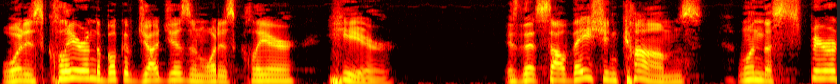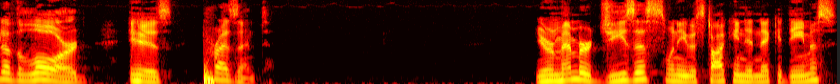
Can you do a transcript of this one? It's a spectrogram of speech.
What is clear in the book of Judges and what is clear here is that salvation comes when the Spirit of the Lord is present. You remember Jesus when he was talking to Nicodemus?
